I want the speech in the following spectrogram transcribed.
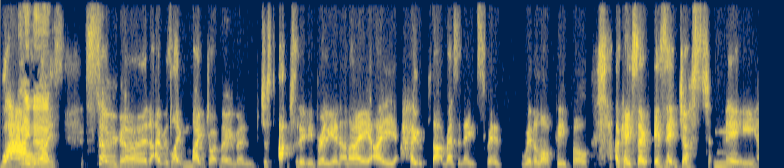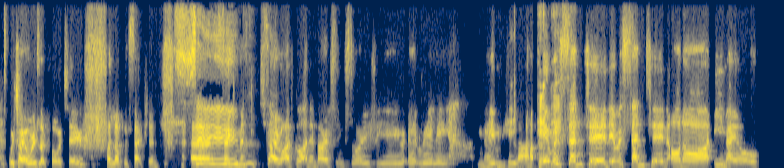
wow. I know. is so good. I was like, mic drop moment, just absolutely brilliant. And I, I hope that resonates with with a lot of people. Okay, so is it just me, which I always look forward to? I love this section uh, segment. So I've got an embarrassing story for you. It really made me laugh. Hit it me. was sent in. It was sent in on our email,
